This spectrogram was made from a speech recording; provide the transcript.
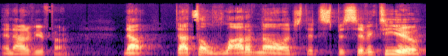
and out of your phone. Now, that's a lot of knowledge that's specific to you,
